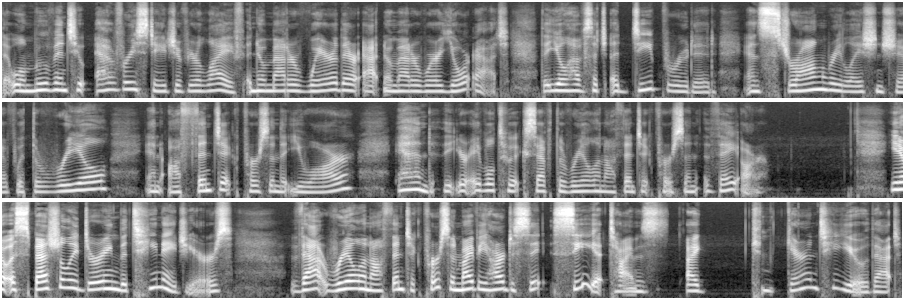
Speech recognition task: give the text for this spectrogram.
that will move into every stage of your life. And no matter where they're at, no matter where you're at, that you'll have such a deep rooted and strong relationship with the real and authentic person that you are, and that you're able to accept the real and authentic person they are. You know, especially during the teenage years, that real and authentic person might be hard to see, see at times. I can guarantee you that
